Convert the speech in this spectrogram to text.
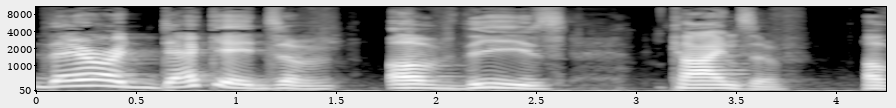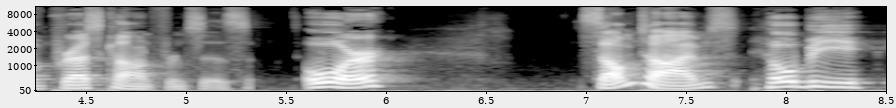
there are decades of of these kinds of of press conferences, or sometimes he'll be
